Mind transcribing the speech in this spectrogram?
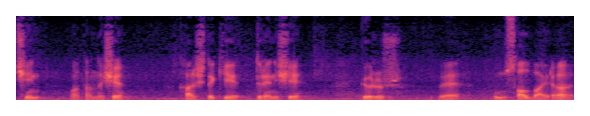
Çin vatandaşı karşıdaki direnişi görür ve ulusal bayrağı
